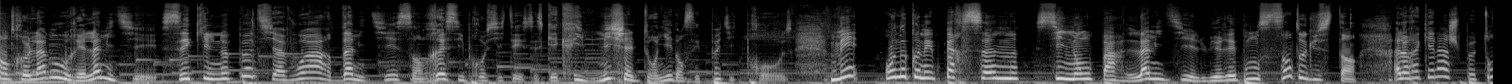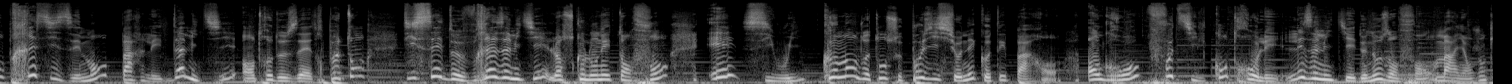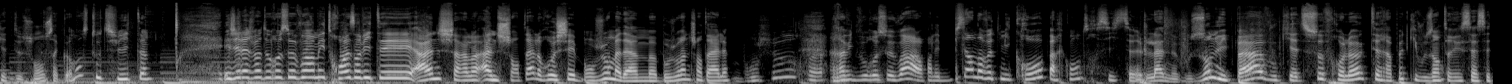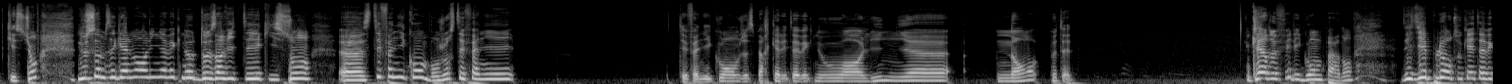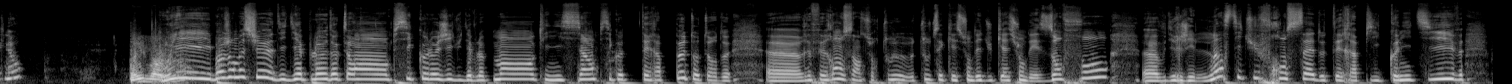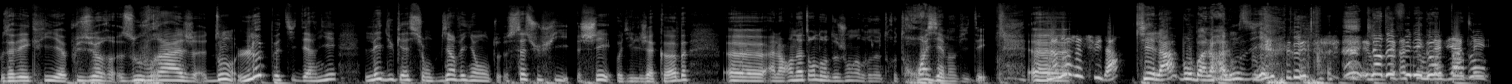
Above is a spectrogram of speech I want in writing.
Entre l'amour et l'amitié, c'est qu'il ne peut y avoir d'amitié sans réciprocité. C'est ce qu'écrit Michel Tournier dans ses petites proses. Mais on ne connaît personne sinon par l'amitié, lui répond Saint Augustin. Alors à quel âge peut-on précisément parler d'amitié entre deux êtres? Peut-on tisser de vraies amitiés lorsque l'on est enfant? Et si oui, comment doit-on se positionner côté parents En gros, faut-il contrôler les amitiés de nos enfants? Marianne Jonquette de Son, ça commence tout de suite. Et j'ai la joie de recevoir mes trois invités. Anne, Charles, Anne Chantal Rocher. Bonjour madame. Bonjour Anne Chantal. Bonjour. Ravi de vous recevoir. Alors parlez bien dans votre micro. Par contre, si cela ne vous ennuie pas, vous qui êtes sophrologue, thérapeute qui vous intéressez à cette question, nous sommes également en ligne avec nos deux invités qui sont euh, Stéphanie Combe. Bonjour Stéphanie. Stéphanie Combe, j'espère qu'elle est avec nous en ligne. Non, peut-être. Claire de Féligonde, pardon. Didier Pleu, en tout cas, est avec nous oui, bonjour. monsieur Didier Pleu, docteur en psychologie du développement, clinicien, psychothérapeute, auteur de euh, références hein, sur toutes ces questions d'éducation des enfants. Euh, vous dirigez l'Institut français de thérapie cognitive. Vous avez écrit euh, plusieurs ouvrages, dont le petit dernier, L'éducation bienveillante, ça suffit, chez Odile Jacob. alors, en attendant de joindre notre troisième invité. non, non, je suis là. Qui est là Bon, bah alors allons-y. Claire de pardon.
